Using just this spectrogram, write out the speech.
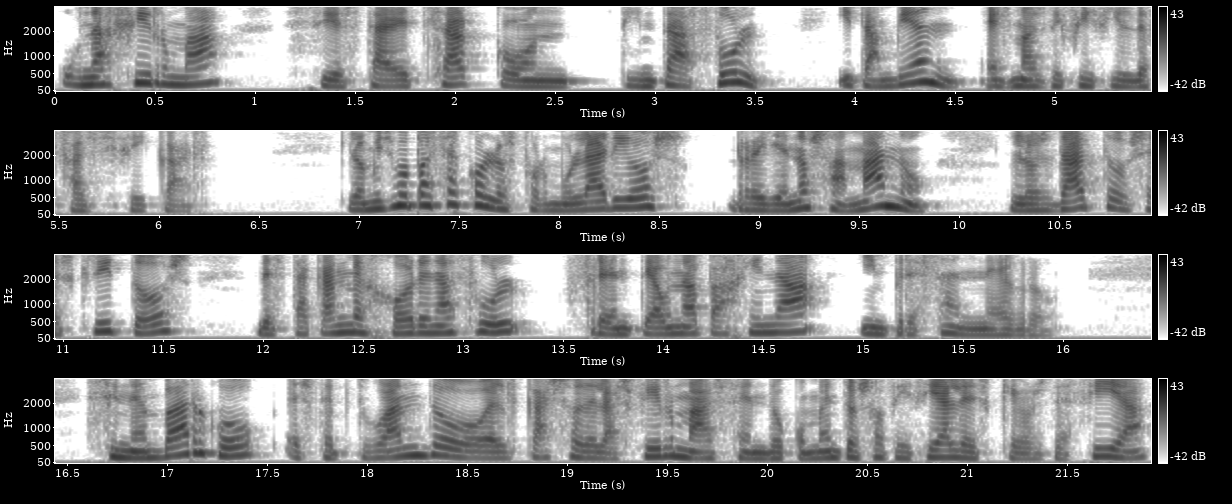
una firma si está hecha con tinta azul. y también es más difícil de falsificar. Lo mismo pasa con los formularios rellenos a mano. Los datos escritos destacan mejor en azul frente a una página impresa en negro. Sin embargo, exceptuando el caso de las firmas en documentos oficiales que os decía,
